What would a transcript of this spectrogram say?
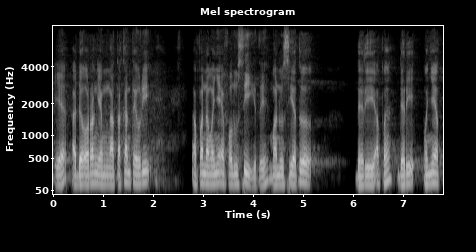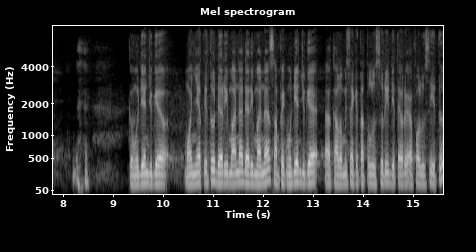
ya. Ada orang yang mengatakan teori apa namanya evolusi gitu ya. Manusia tuh dari apa? Dari monyet. kemudian juga monyet itu dari mana dari mana sampai kemudian juga uh, kalau misalnya kita telusuri di teori evolusi itu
